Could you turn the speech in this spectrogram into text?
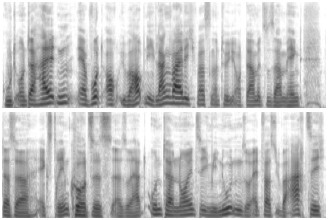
gut unterhalten. Er wurde auch überhaupt nicht langweilig, was natürlich auch damit zusammenhängt, dass er extrem kurz ist. Also er hat unter 90 Minuten, so etwas über 80.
